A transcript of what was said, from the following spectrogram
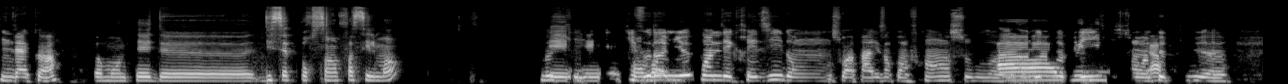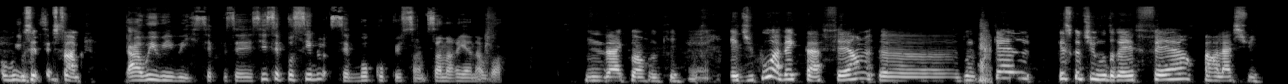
D'accord. Peut monter de 17% facilement. Et, il faudrait mieux prendre des crédits, dans, soit par exemple en France ou euh, dans ah d'autres pays qui sont un ah. peu plus. Euh, oui, c'est plus simple. Ah oui, oui, oui. si c'est possible, c'est beaucoup plus simple. Ça n'a rien à voir. D'accord, ok. Et du coup, avec ta ferme, euh, donc quel Qu'est-ce que tu voudrais faire par la suite?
